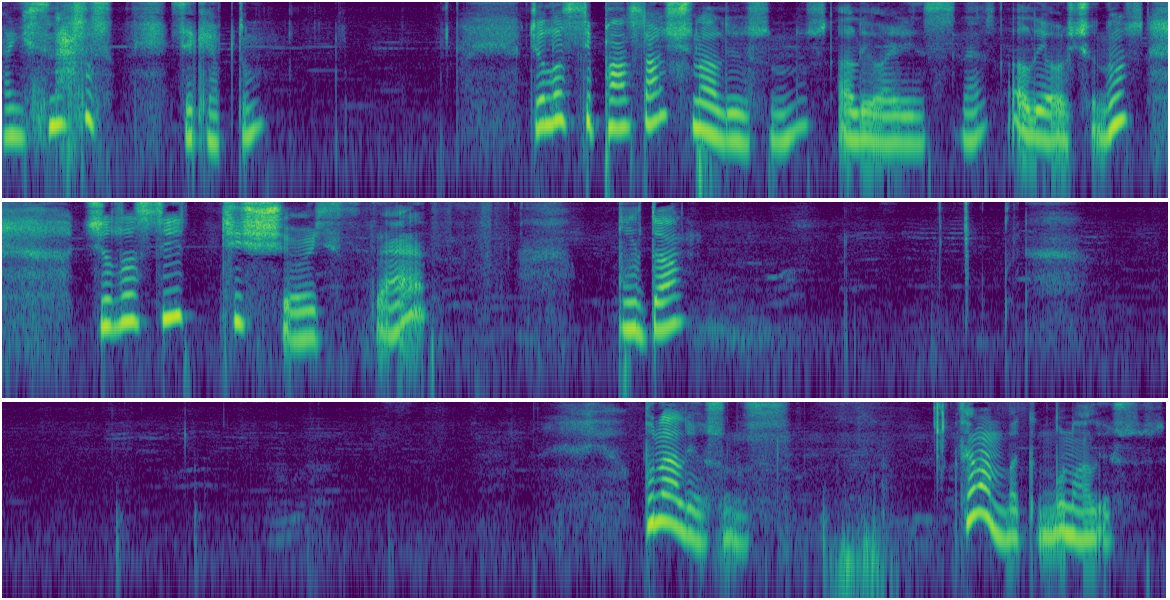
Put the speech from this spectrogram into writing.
Hangisini Şaka yaptım. Jealousy Pants'tan şunu alıyorsunuz. Alıyorsunuz. Alıyorsunuz. Jealousy T-shirt'ten buradan bunu alıyorsunuz. Tamam? Bakın bunu alıyorsunuz.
